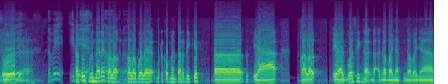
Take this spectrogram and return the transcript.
Udah. Tapi ini Tapi ya, sebenarnya apa, kalau kenapa? kalau boleh berkomentar dikit, eh ya kalau ya gue sih nggak nggak nggak banyak nggak banyak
